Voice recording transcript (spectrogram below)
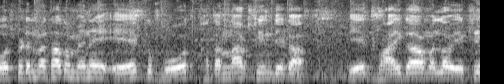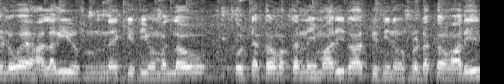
हॉस्पिटल में था तो मैंने एक बहुत खतरनाक सीन देखा. एक भाई का मतलब एक्सीडेंट हो गया. हालाँकि उसने किसी में मतलब कोई टक्कर मक्कर नहीं मारी ना किसी ने उसने टक्कर मारी.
